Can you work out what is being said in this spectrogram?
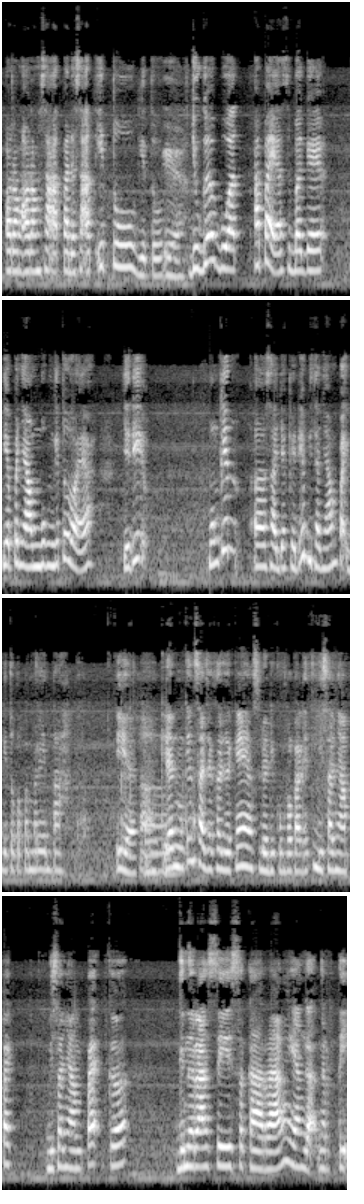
orang-orang saat pada saat itu gitu. Iya. Juga buat apa ya sebagai ya penyambung gitu loh ya. Jadi mungkin eh, sajaknya dia bisa nyampe gitu ke pemerintah. Iya, Oke. dan mungkin sajak-sajaknya yang sudah dikumpulkan itu bisa nyampe bisa nyampe ke generasi sekarang yang nggak ngerti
